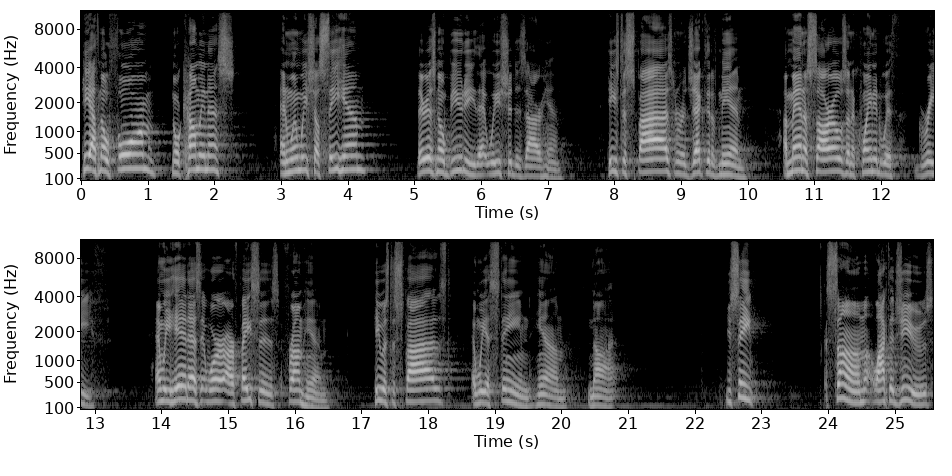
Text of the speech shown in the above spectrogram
He hath no form nor comeliness, and when we shall see him, there is no beauty that we should desire him. He's despised and rejected of men, a man of sorrows and acquainted with grief. And we hid, as it were, our faces from him. He was despised, and we esteemed him not. You see, some, like the Jews,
